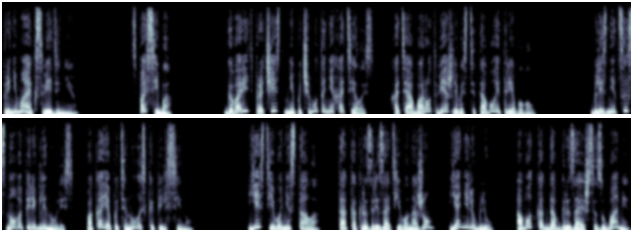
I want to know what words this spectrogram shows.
принимая к сведению. «Спасибо». Говорить про честь мне почему-то не хотелось, хотя оборот вежливости того и требовал. Близнецы снова переглянулись, пока я потянулась к апельсину. Есть его не стало, так как разрезать его ножом я не люблю, а вот когда вгрызаешься зубами,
